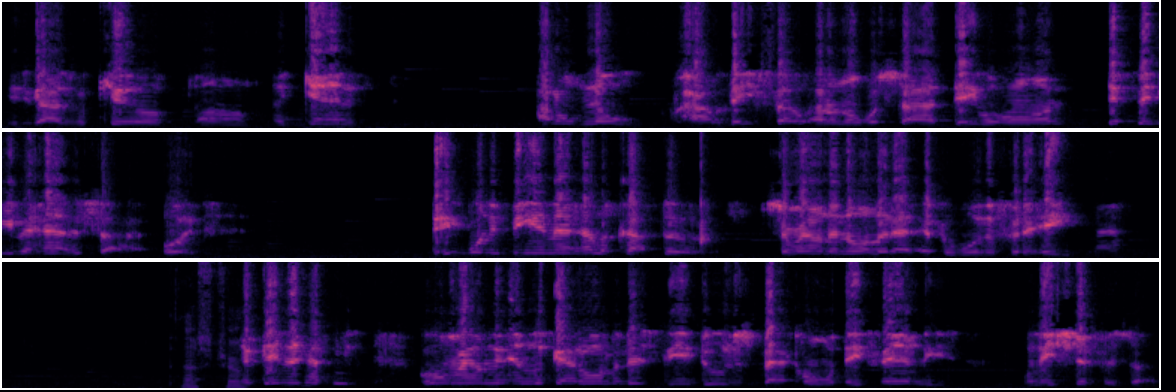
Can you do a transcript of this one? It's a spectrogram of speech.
These guys were killed. Um, again, I don't know how they felt. I don't know what side they were on, if they even had a side. But they wouldn't be in that helicopter surrounding all of that if it wasn't for the hate, man. That's true. If they didn't have to go around there and look at all of this, these dudes is back home with their families when they shift is up.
